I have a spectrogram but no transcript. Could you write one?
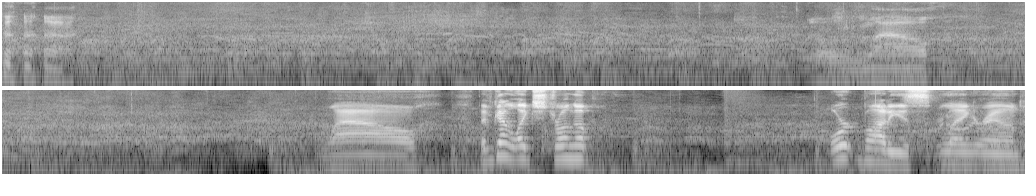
Oh, wow. Wow. They've got, like, strung up orc bodies laying around.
